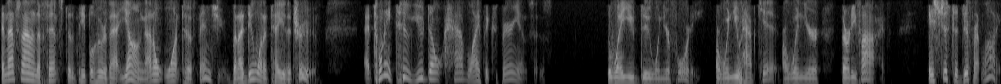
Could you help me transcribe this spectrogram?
And that's not an offense to the people who are that young. I don't want to offend you, but I do want to tell you the truth. At 22, you don't have life experiences the way you do when you're 40 or when you have kids or when you're 35. It's just a different life.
